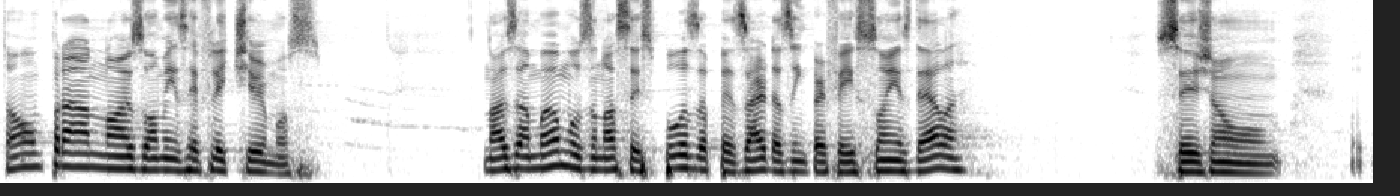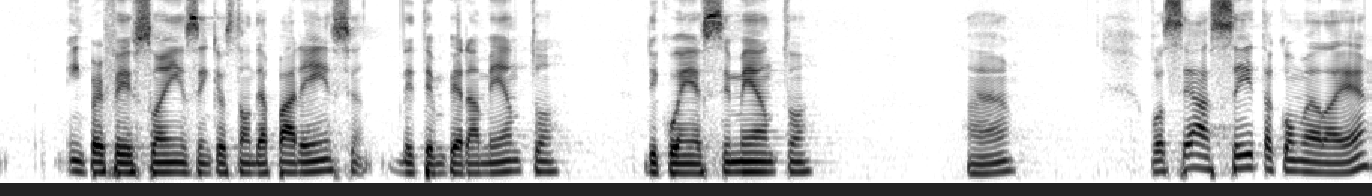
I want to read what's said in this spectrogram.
Então, para nós homens refletirmos, nós amamos a nossa esposa apesar das imperfeições dela? Sejam imperfeições em questão de aparência, de temperamento, de conhecimento. Né? Você aceita como ela é?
